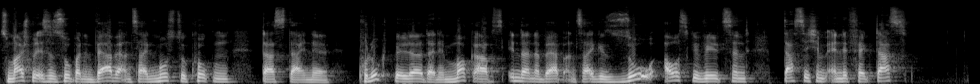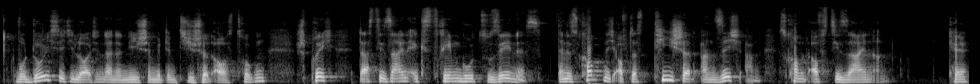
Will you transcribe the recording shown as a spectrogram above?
Zum Beispiel ist es so, bei den Werbeanzeigen musst du gucken, dass deine Produktbilder, deine Mockups in deiner Werbeanzeige so ausgewählt sind, dass sich im Endeffekt das wodurch sich die Leute in deiner Nische mit dem T-Shirt ausdrucken, sprich, das Design extrem gut zu sehen ist. Denn es kommt nicht auf das T-Shirt an sich an, es kommt aufs Design an. Okay?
